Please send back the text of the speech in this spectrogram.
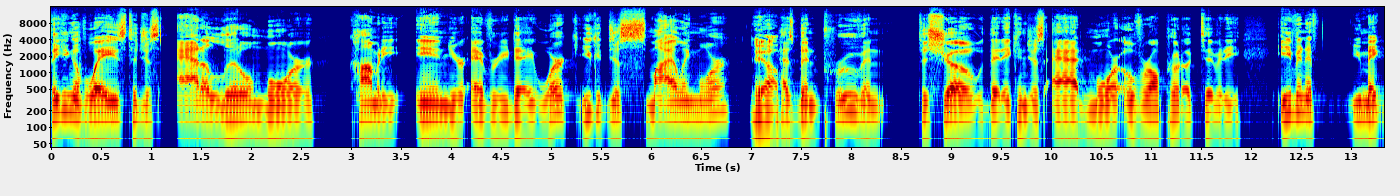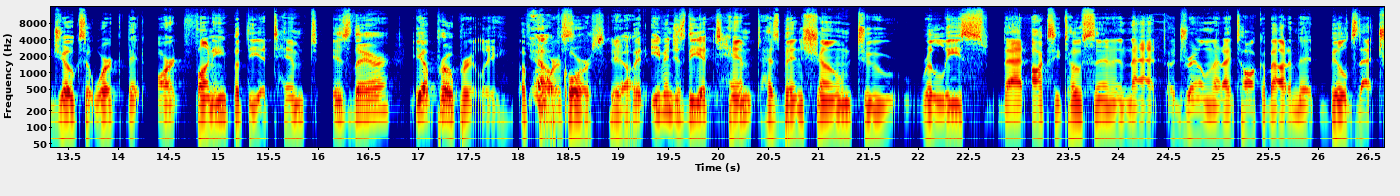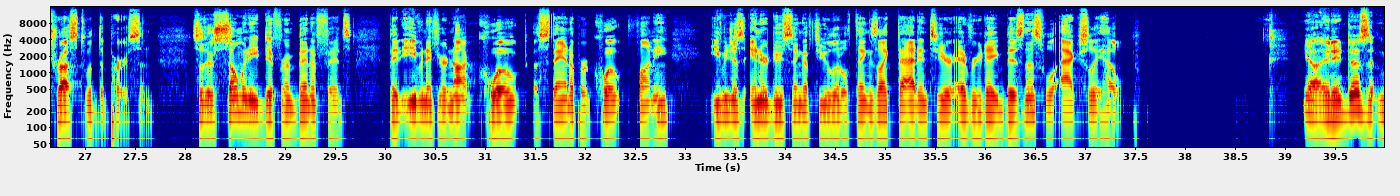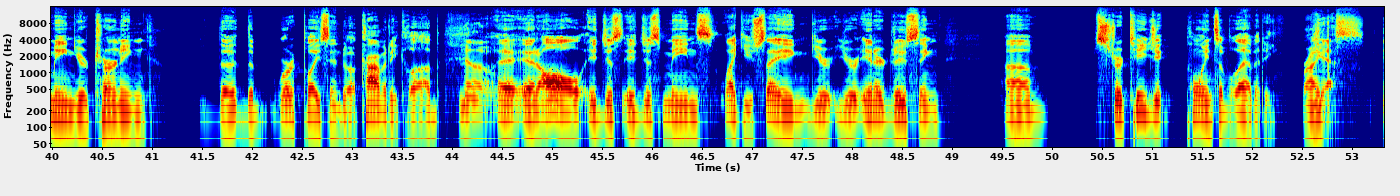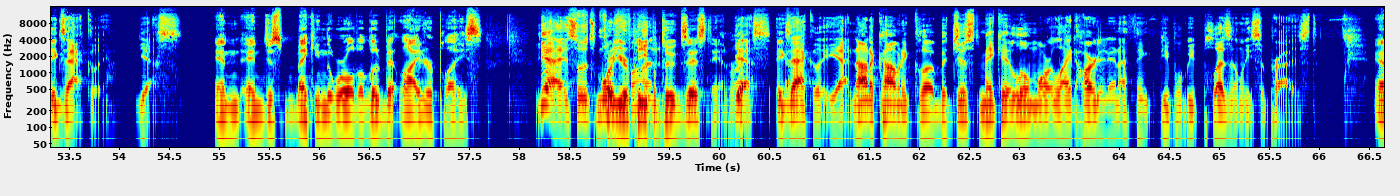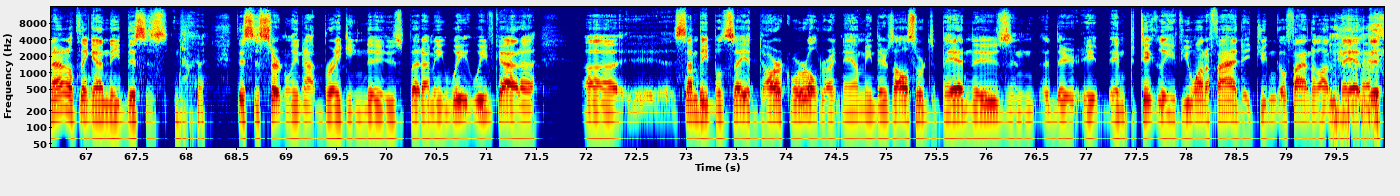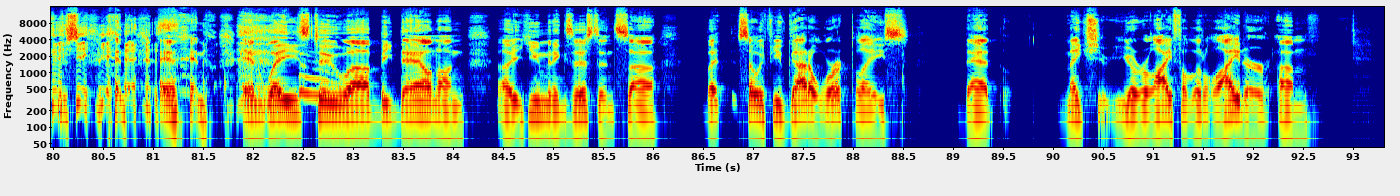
thinking of ways to just add a little more comedy in your everyday work you could just smiling more Yeah. has been proven to show that it can just add more overall productivity even if you make jokes at work that aren't funny but the attempt is there yeah, appropriately of Yeah, course of course. Yeah. but even just the attempt has been shown to release that oxytocin and that adrenaline that I talk about and that builds that trust with the person. So there's so many different benefits that even if you're not quote a stand up or quote funny, even just introducing a few little things like that into your everyday business will actually help. Yeah, and it doesn't mean you're turning the the workplace into a comedy club. No. at all. It just it just means, like you're saying, you're you're introducing um, strategic points of levity, right? Yes, exactly. Yes. and and just making the world a little bit lighter place Yeah, so it's more for your fun. people to exist in, right? Yes, exactly. Yeah, not a comedy club, but just make it a little more lighthearted, and I think people will be pleasantly surprised. And I don't think I need this is this is certainly not breaking news, but I mean we we've got a uh, some people say a dark world right now. I mean, there's all sorts of bad news, and there, and particularly if you want to find it, you can go find a lot of bad news and, and, and and ways to uh, be down on uh, human existence. Uh, but so if you've got a workplace that makes your, your life a little lighter, um,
